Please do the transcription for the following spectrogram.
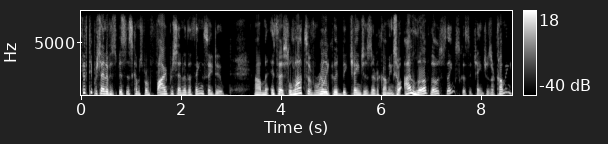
50% of his business comes from 5% of the things they do. Um, it's, there's lots of really good big changes that are coming. So I love those things because the changes are coming.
